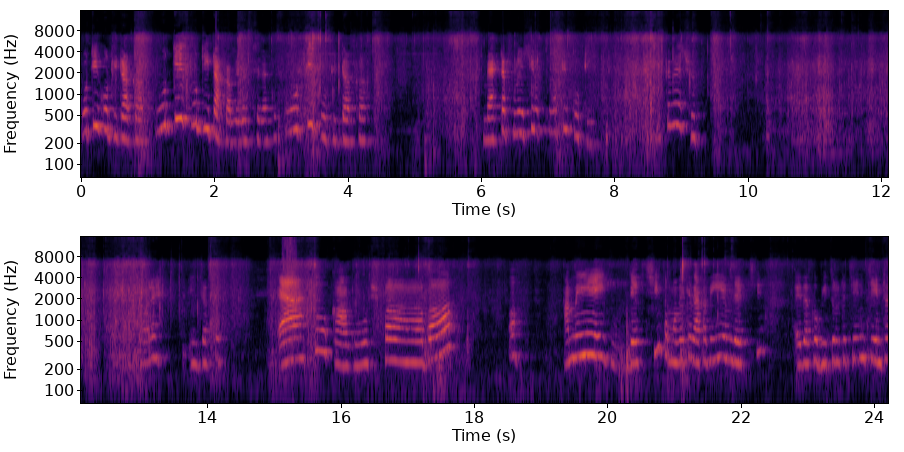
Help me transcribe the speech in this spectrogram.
কোটি কোটি টাকা, কোটি কোটি টাকা বেরোচ্ছে, দেখো, কোটি কোটি টাকা। ব্যাগটা ফুলেছিল কোটি কোটি। বুঝতে পেরেছ? দেখো, এত কাগজ বাবা। ও আমি এই দেখছি, তোমাদেরকে দেখাতে গিয়ে আমি দেখছি। এই দেখো, ভিতরটা চেন, চেনটা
